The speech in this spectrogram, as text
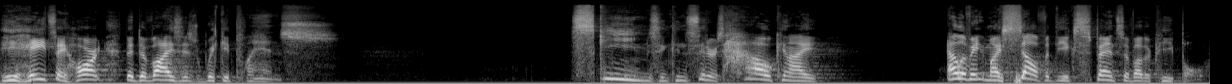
He hates a heart that devises wicked plans schemes and considers how can I elevate myself at the expense of other people.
